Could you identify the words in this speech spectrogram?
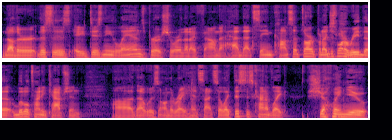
another. This is a Disneyland's brochure that I found that had that same concept art, but I just want to read the little tiny caption uh, that was on the right hand side. So, like, this is kind of like showing you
